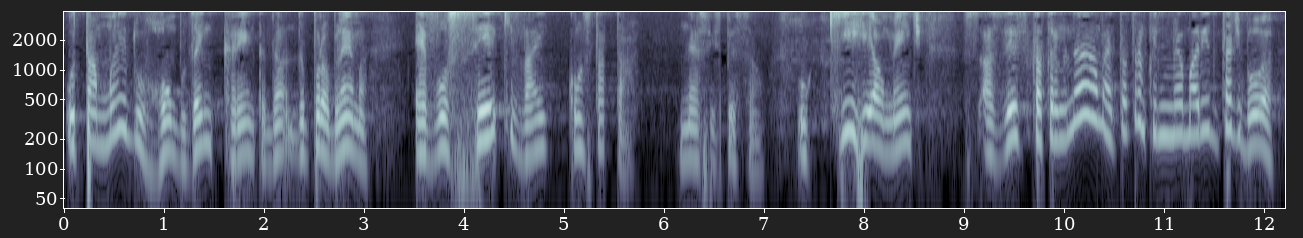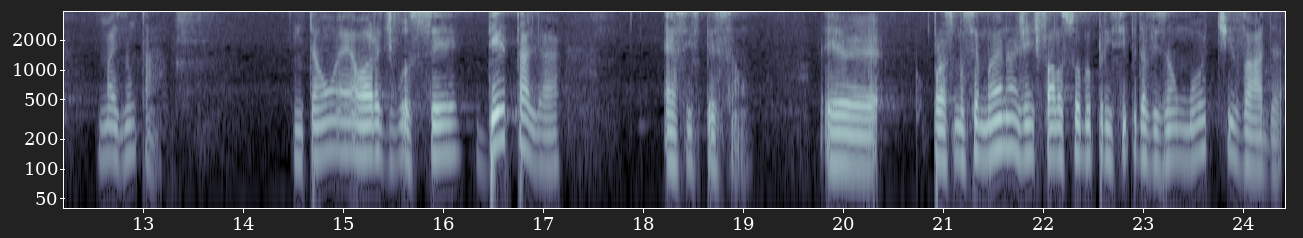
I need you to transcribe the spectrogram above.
O tamanho do rombo, da encrenca, da, do problema, é você que vai constatar nessa inspeção. O que realmente, às vezes está tranquilo, não, mas está tranquilo, meu marido está de boa, mas não está. Então é hora de você detalhar essa inspeção. É, próxima semana a gente fala sobre o princípio da visão motivada,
